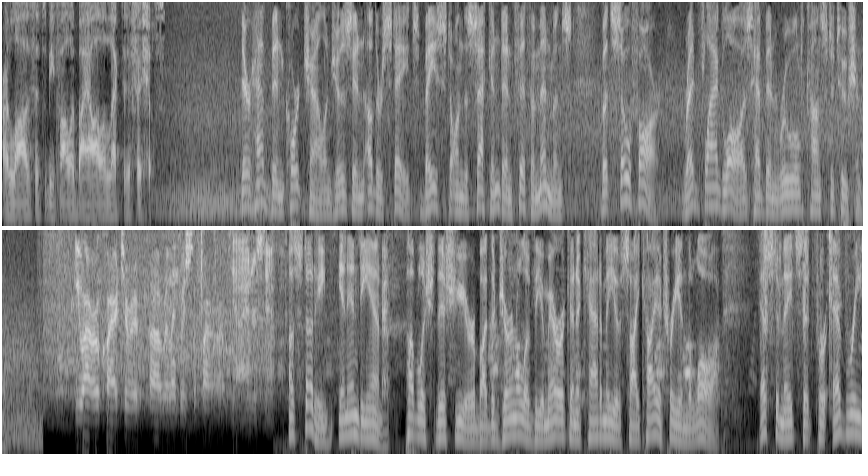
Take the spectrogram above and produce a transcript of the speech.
are laws that to be followed by all elected officials. There have been court challenges in other states based on the Second and Fifth Amendments, but so far, red flag laws have been ruled constitutional. you are required to uh, relinquish the firearm. Yeah, I understand. A study in Indiana, published this year by the Journal of the American Academy of Psychiatry and the Law, estimates that for every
